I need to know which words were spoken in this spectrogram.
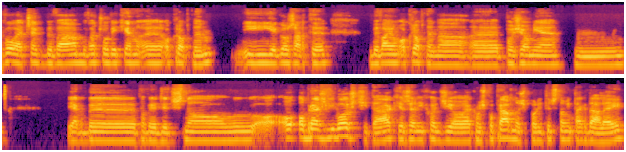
Wołeczek bywa, bywa człowiekiem e, okropnym i jego żarty bywają okropne na e, poziomie mm, jakby powiedzieć, no, obraźliwości, tak, jeżeli chodzi o jakąś poprawność polityczną i tak dalej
